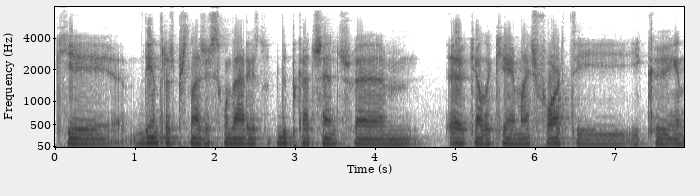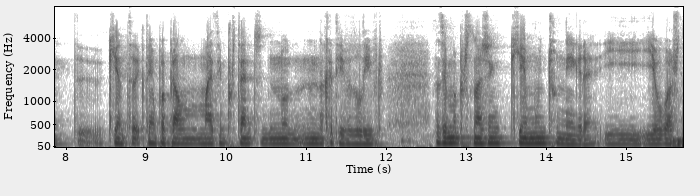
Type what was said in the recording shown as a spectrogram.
que é, dentre as personagens secundárias de, de Pecados Santos, um, aquela que é mais forte e, e que, que, que, tem um papel mais importante no, na narrativa do livro mas é uma personagem que é muito negra e, e, eu gosto de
